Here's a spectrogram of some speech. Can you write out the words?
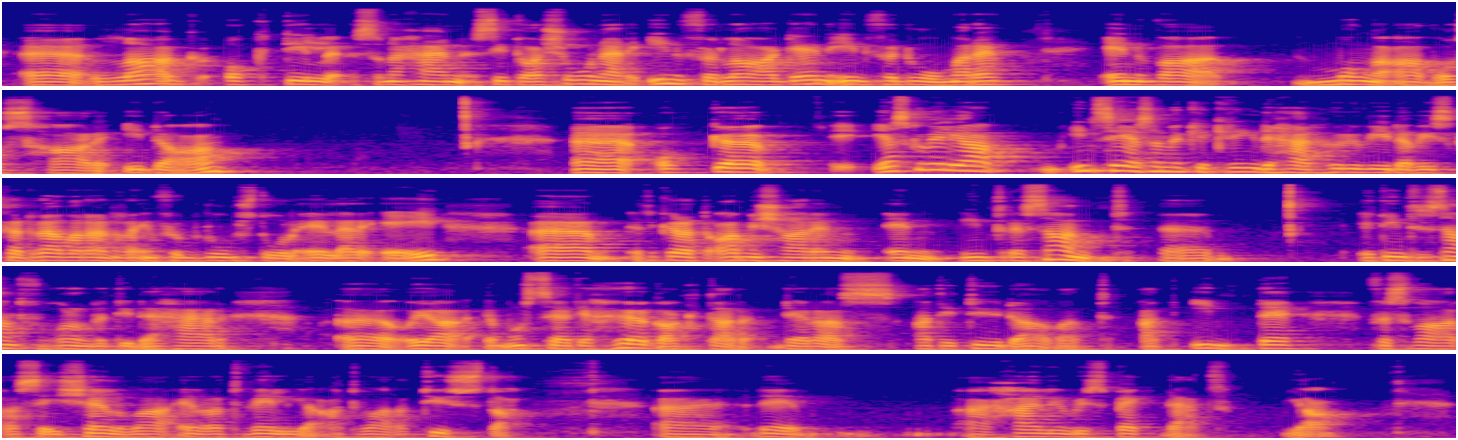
eh, lag och till sådana här situationer inför lagen, inför domare, än vad många av oss har idag. Och jag skulle vilja inte säga så mycket kring det här huruvida vi ska dra varandra inför domstol eller ej. Eh, jag tycker att Amish har en, en intressant, eh, ett intressant förhållande till det här. Eh, och jag, jag, måste säga att jag högaktar deras attityd av att, att inte försvara sig själva eller att välja att vara tysta. Eh, det, I highly respect that. Ja.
